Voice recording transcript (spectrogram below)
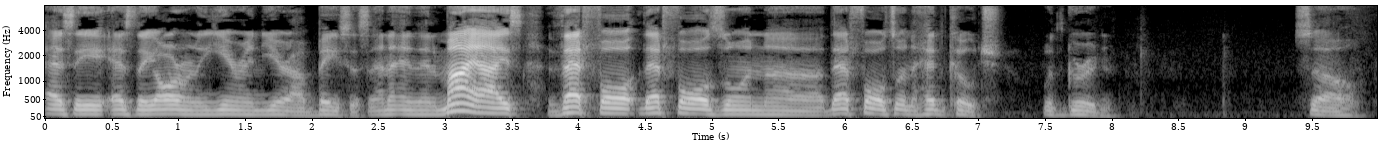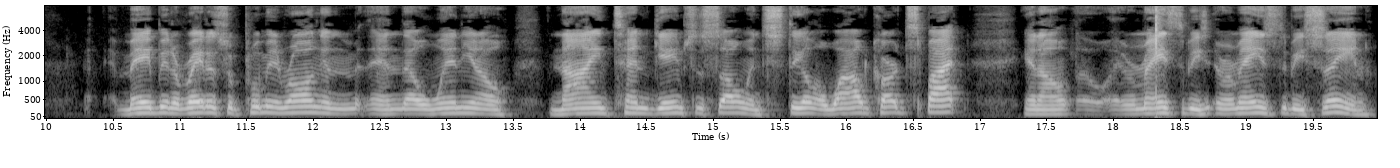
as they as they are on a year in year out basis and and in my eyes that fall that falls on uh, that falls on the head coach with Gruden. So maybe the Raiders will prove me wrong and and they'll win, you know, nine, ten games or so and steal a wild card spot. You know, it remains to be it remains to be seen.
